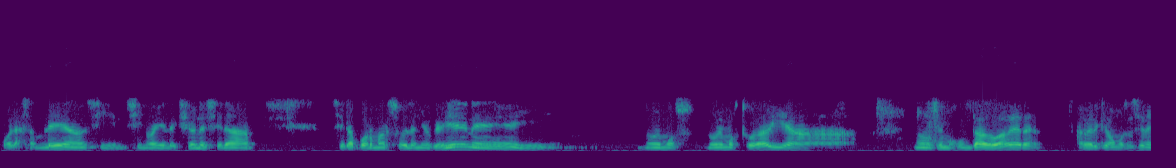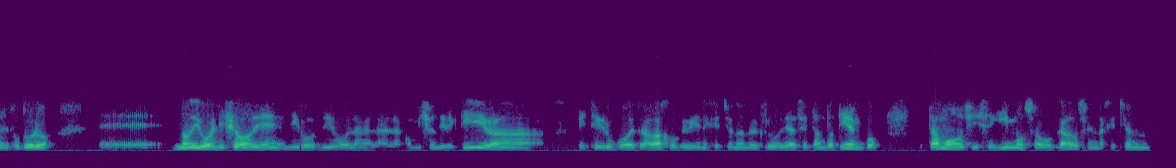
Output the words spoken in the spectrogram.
o la asamblea. Si, si no hay elecciones será será por marzo del año que viene y no hemos no hemos todavía no nos hemos juntado a ver a ver qué vamos a hacer en el futuro. Eh, no digo él y yo, ¿eh? digo, digo la, la, la, comisión directiva, este grupo de trabajo que viene gestionando el club desde hace tanto tiempo. Estamos y seguimos abocados en la gestión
